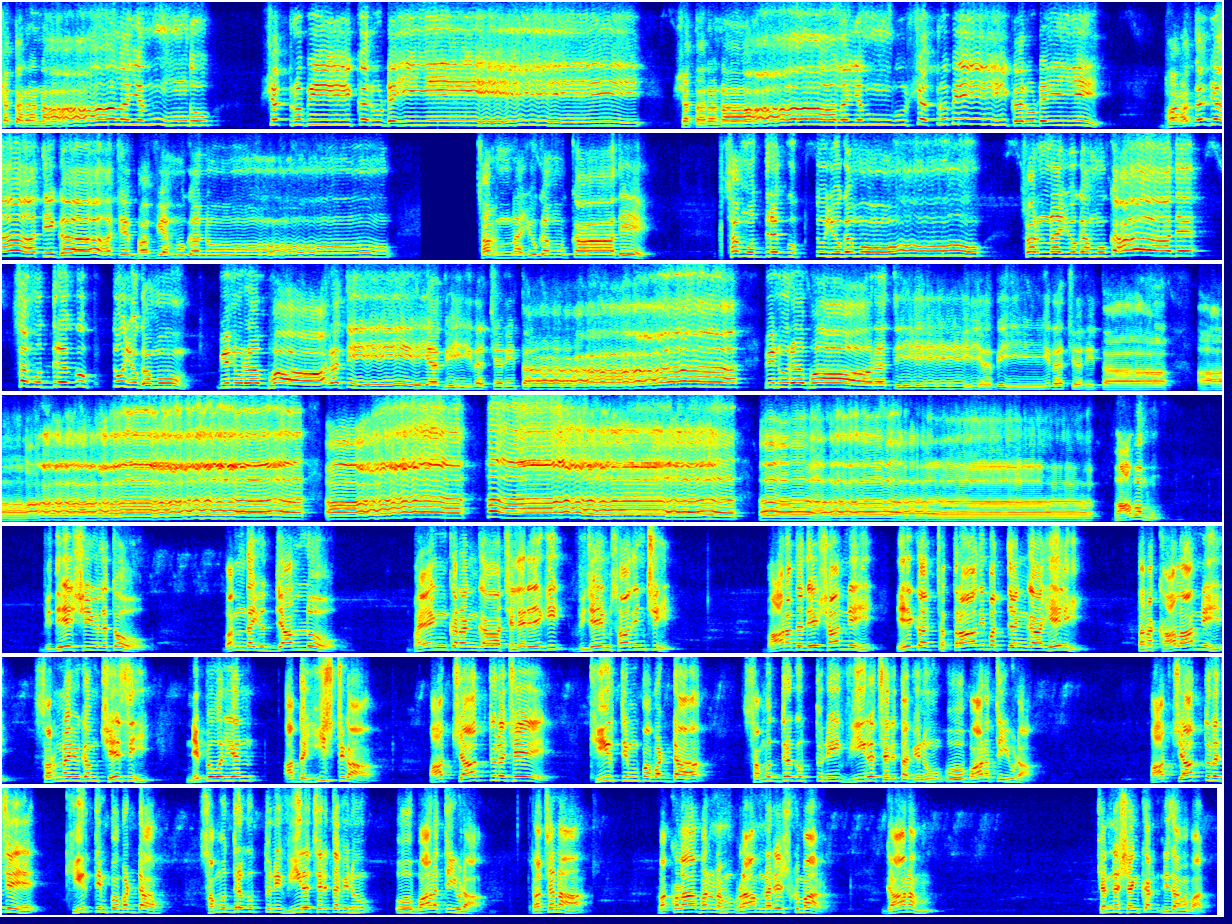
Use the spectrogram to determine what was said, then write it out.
శతరణాలయందు శత్రుభీకరుడయ్యి. శతరణాలయంబు శత్రుభీకరుడయ్యి. భరత జాతిగాచె భవ్యముగను. స్వర్ణయుగము కాదే. సముద్రగుప్తు యుగము. స్వర్ణయుగము కాదే సముద్రగుప్తు యుగము వినుర భారతీయ వీర చరిత. వినుర భారతీయ వీర చరిత. ఆ ఆ, ఆ, భావము విదేశీయులతో వంద యుద్ధాల్లో భయంకరంగా చెలరేగి విజయం సాధించి భారతదేశాన్ని ఏకఛత్రాధిపత్యంగా ఏలి తన కాలాన్ని స్వర్ణయుగం చేసి నెపోలియన్ ఆఫ్ ద ఈస్ట్గా పాశ్చాత్యులచే కీర్తింపబడ్డ సముద్రగుప్తుని వీరచరిత విను ఓ భారతీయుడా. పాశ్చాత్యులచే కీర్తింపబడ్డ సముద్రగుప్తుని వీరచరిత విను ఓ భారతీయుడా. రచన వకులాభరణం రామ్ నరేష్ కుమార్. గానం చెన్నశంకర్ నిజామాబాద్.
